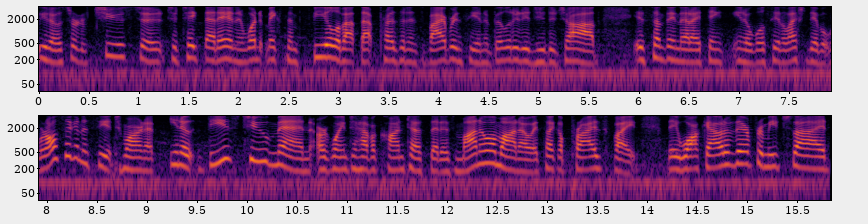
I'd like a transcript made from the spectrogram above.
you know sort of choose to to take that in and what it makes them feel about that president's vibrancy and ability to do the job is something that I think you know we'll see at election day. But we're also going to see it tomorrow night. You know, these two men are going to have a contest that is mano a mano. It's like a prize fight. They walk out of there from each side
